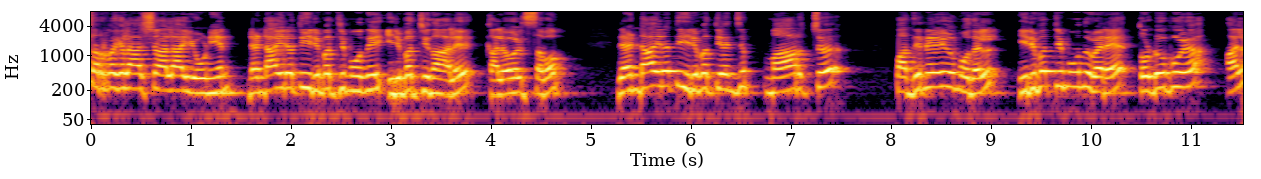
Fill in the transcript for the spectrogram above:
സർവകലാശാല യൂണിയൻ രണ്ടായിരത്തി ഇരുപത്തി മൂന്ന് ഇരുപത്തിനാല് കലോത്സവം രണ്ടായിരത്തി ഇരുപത്തിയഞ്ച് മാർച്ച് പതിനേഴ് മുതൽ ഇരുപത്തിമൂന്ന് വരെ തൊടുപുഴ അൽ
